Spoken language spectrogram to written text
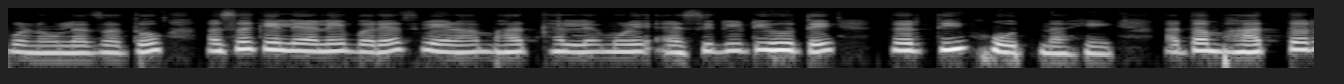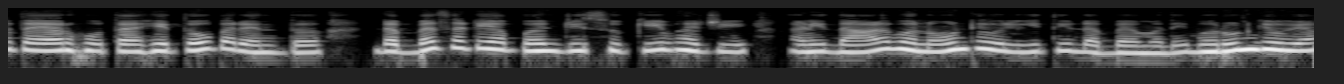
बनवला जातो. असं केल्याने बऱ्याच वेळा भात खाल्ल्यामुळे ॲसिड ॲसिडिटी होते, तर ती होत नाही. आता भात तर तयार होत आहे, तोपर्यंत डब्यासाठी आपण जी सुकी भाजी आणि डाळ बनवून ठेवली ती डब्यामध्ये भरून घेऊया.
